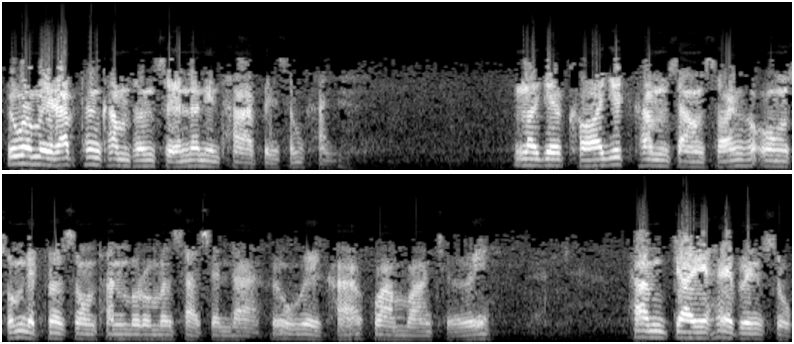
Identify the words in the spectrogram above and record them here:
หรือว่าไม่รับทั้งคำทนเสริญและนินทาเป็นสำคัญ เราจะขอยึดคำสั่งสอนขององค์สมเด็จพระทรงทันบรมศาสดาคือเวขาความวางเฉยทำใจให้เป็นสุข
